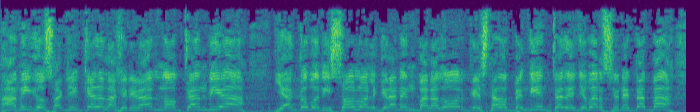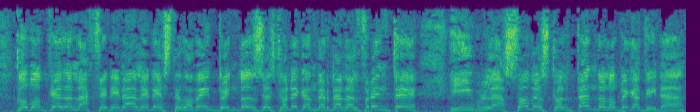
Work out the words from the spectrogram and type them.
Amigos, aquí queda la general, no cambia. Ya como Nisolo, el gran embalador que estaba pendiente de llevarse una etapa, como queda la general en este momento, entonces con Egan Bernal al frente y Blasov escoltándolo pegatina.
